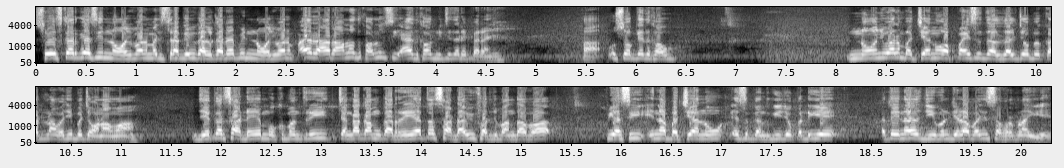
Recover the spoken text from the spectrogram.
ਸੋ ਇਸ ਕਰਕੇ ਅਸੀਂ ਨੌਜਵਾਨ, ਮੈਂ ਜਿਸ ਤਰ੍ਹਾਂ ਅੱਗੇ ਵੀ ਗੱਲ ਕਰ ਰਿਹਾ ਵੀ ਨੌਜਵਾਨ ਆਰਾਮ ਨਾਲ ਦਿਖਾਓ ਤੁਸੀਂ। ਇਹ ਦਿਖਾਓ ਨੀਚੇ ਤੇਰੇ ਪੈਰਾਂ 'ਚ। ਹਾਂ, ਉਸ ਅੱਗੇ ਦਿਖਾਓ। ਨੌਜਵਾਨ ਬੱਚਿਆਂ ਨੂੰ ਆਪਾਂ ਇਸ ਦਲਦਲ 'ਚੋਂ ਕੱਢਣਾ ਵਾ ਜੀ, ਬਚਾਉਣਾ ਵਾ। ਜੇਕਰ ਸਾਡੇ ਮੁੱਖ ਮੰਤਰੀ ਚੰਗਾ ਕੰਮ ਕਰ ਰਹੇ ਆ, ਤਾਂ ਸਾਡਾ ਵੀ ਫਰਜ਼ ਬਣਦਾ ਵਾ ਵੀ ਅਸੀਂ ਇਹਨਾਂ ਬੱਚਿਆਂ ਨੂੰ ਇਸ ਗੰਦਗੀ 'ਚੋਂ ਕੱਢੀਏ ਅਤੇ ਇਹਨਾਂ ਦਾ ਜੀਵਨ ਜਿਹੜਾ ਵਾ ਜੀ ਸਫਲ ਬਣਾਈਏ।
